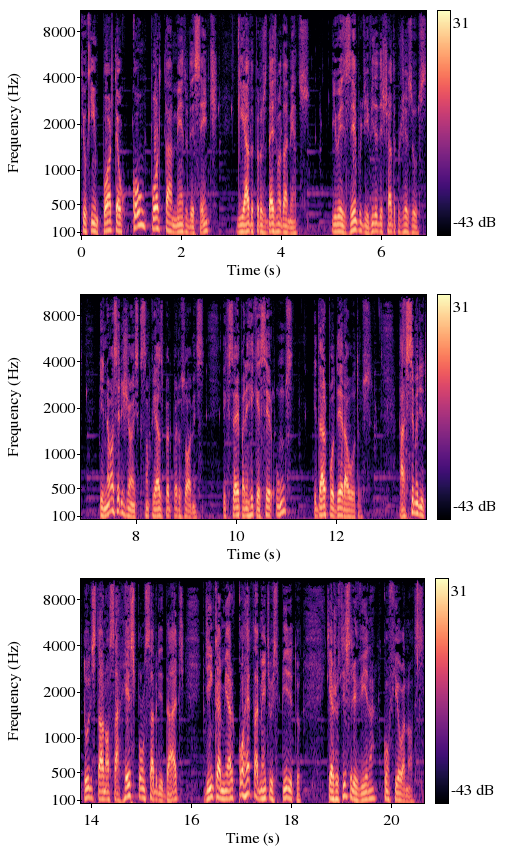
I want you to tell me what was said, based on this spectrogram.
que o que importa é o comportamento decente, guiado pelos Dez Mandamentos, e o exemplo de vida deixado por Jesus, e não as religiões que são criadas pelos homens, e que servem para enriquecer uns e dar poder a outros. Acima de tudo está a nossa responsabilidade de encaminhar corretamente o espírito que a justiça divina confiou a nós.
